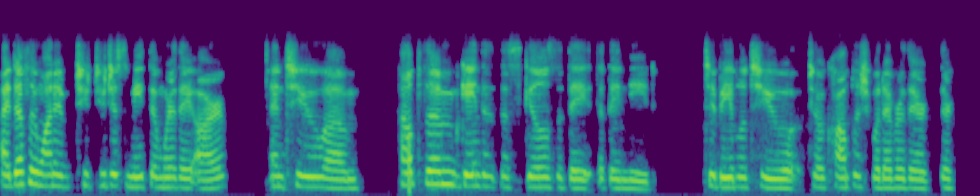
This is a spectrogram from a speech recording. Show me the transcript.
I definitely wanted to to just meet them where they are and to um, help them gain the, the skills that they that they need to be able to to accomplish whatever they're they're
